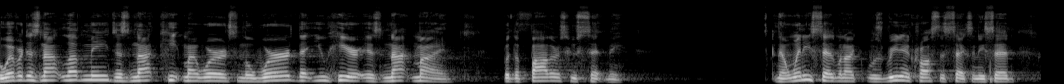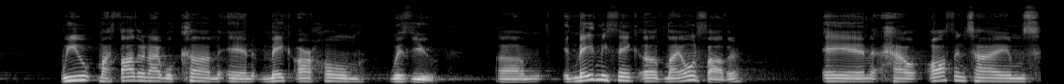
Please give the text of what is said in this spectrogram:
Whoever does not love me does not keep my words, and the word that you hear is not mine, but the Father's who sent me. Now, when he said, when I was reading across this text, and he said, we, my father and I will come and make our home with you. Um, it made me think of my own father and how oftentimes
